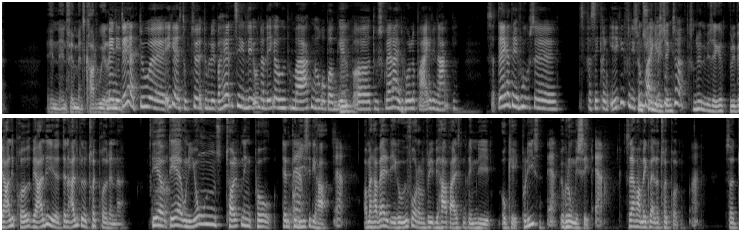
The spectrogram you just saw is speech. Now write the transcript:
en, en femmands cartwheel. Men i det, at du øh, ikke er instruktør, du løber hen til eleven, der ligger ude på marken og råber om hjælp, mm. og du skvatter i et hul og brækker din ankel, så dækker det hus øh, forsikring ikke, fordi du var ikke instruktør. ikke. Sandsynligvis ikke. Fordi vi har aldrig prøvet, vi har aldrig, den er aldrig blevet trykprøvet, den der. Det er, det er unionens tolkning på den police, ja. de har. Ja. Og man har valgt ikke at udfordre den, fordi vi har faktisk en rimelig okay police, Ja. økonomisk set. Ja. Så derfor har man ikke valgt at trykprøve den. Nej. Så,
